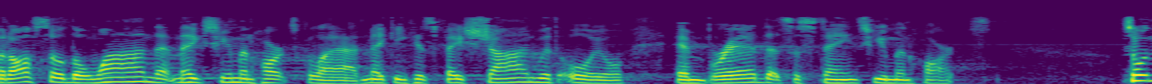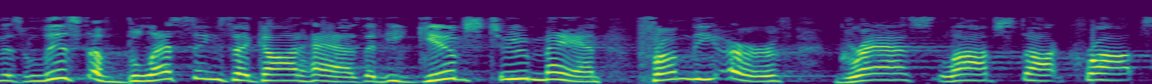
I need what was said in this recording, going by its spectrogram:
but also the wine that makes human hearts glad, making his face shine with oil and bread that sustains human hearts. So in this list of blessings that God has that He gives to man from the earth, grass, livestock, crops,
